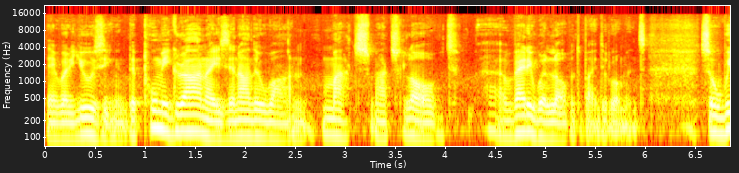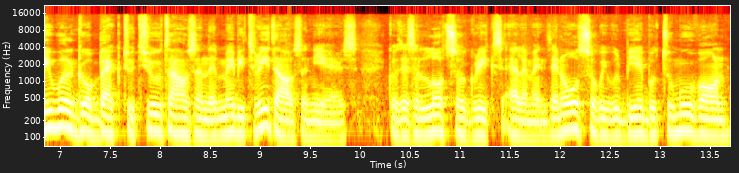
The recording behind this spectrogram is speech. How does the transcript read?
they were using. The pomigrana is another one, much much loved. Uh, very well loved by the Romans. So we will go back to 2000 and maybe 3000 years because there's a lots of Greek elements, and also we will be able to move on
